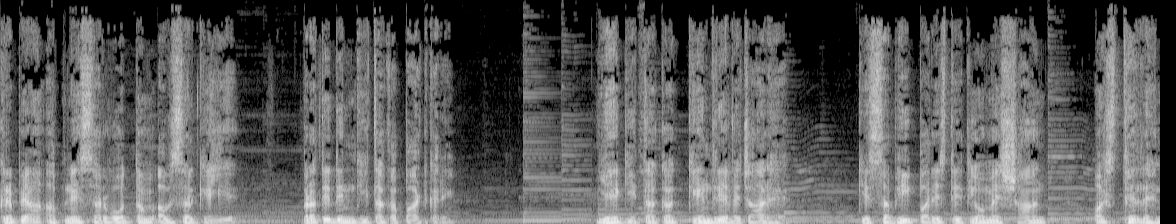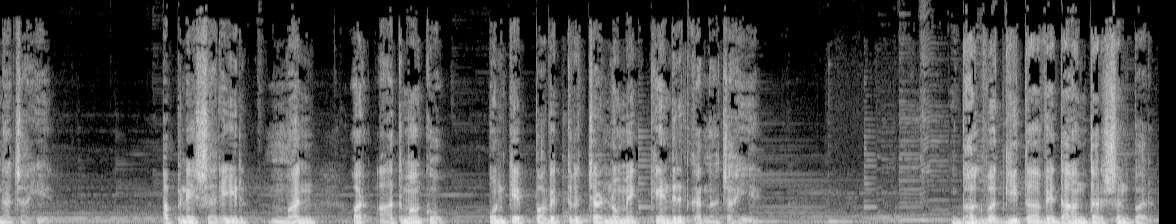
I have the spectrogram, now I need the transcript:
कृपया अपने सर्वोत्तम अवसर के लिए प्रतिदिन गीता का पाठ करें। यह गीता का केंद्रीय विचार है कि सभी परिस्थितियों में शांत और स्थिर रहना चाहिए। अपने शरीर, मन और आत्मा को उनके पवित्र चरणों में केंद्रित करना चाहिए। भगवत गीता वेदांत दर्शन पर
